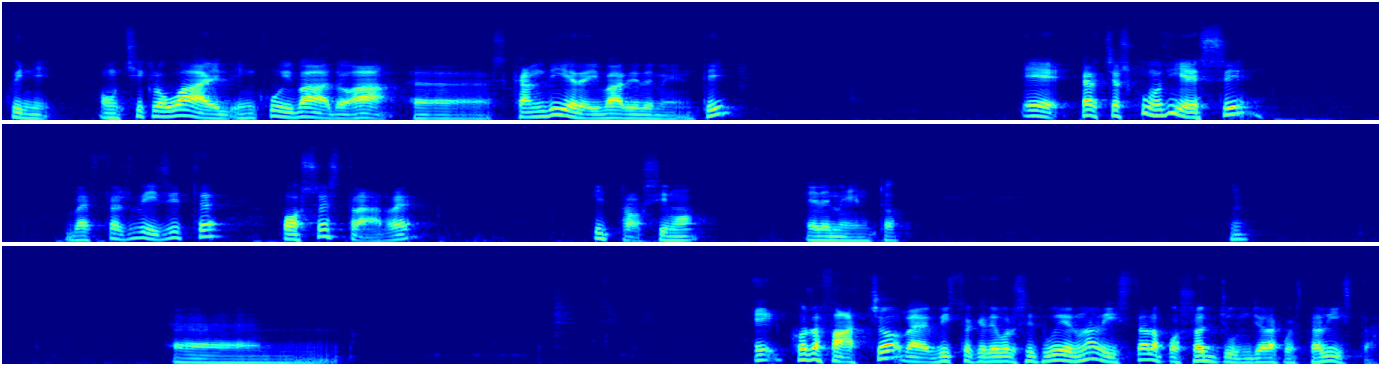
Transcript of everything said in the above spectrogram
Quindi ho un ciclo while in cui vado a eh, scandire i vari elementi e per ciascuno di essi, best first visit, posso estrarre il prossimo elemento. Mm? Ehm, e cosa faccio? Beh, visto che devo restituire una lista, la posso aggiungere a questa lista.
